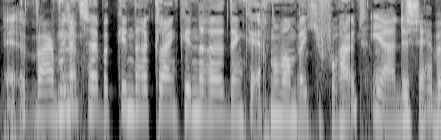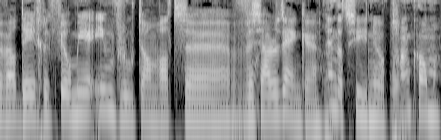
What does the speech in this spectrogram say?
eh, waar willen... Mensen hebben kinderen, kleinkinderen, denken echt nog wel een beetje vooruit. Ja, dus ze hebben wel degelijk veel meer invloed dan wat eh, we zouden denken. En dat zie je nu op gang komen.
